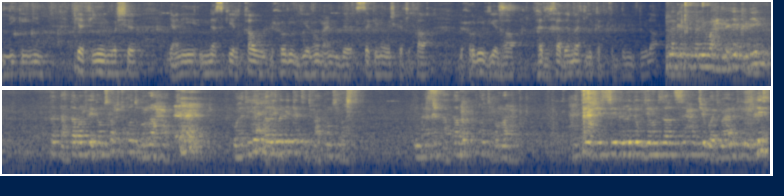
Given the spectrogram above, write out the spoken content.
اللي كاينين؟ كافيين؟ واش يعني الناس كيلقاو الحلول ديالهم عند الساكنة واش كتلقى الحلول ديالها في هذه الخدمات اللي كتقدم الدولة. حنا كتبني واحد الإقليم تعتبر فيه تنصلح تقود بالراحة. وهذه هي الضريبة اللي كتدفع تنصلح انها كتعتبر تقود بالراحة. حيت يجي السيد المندوب ديال وزارة الصحة تيقعد معنا في المجلس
